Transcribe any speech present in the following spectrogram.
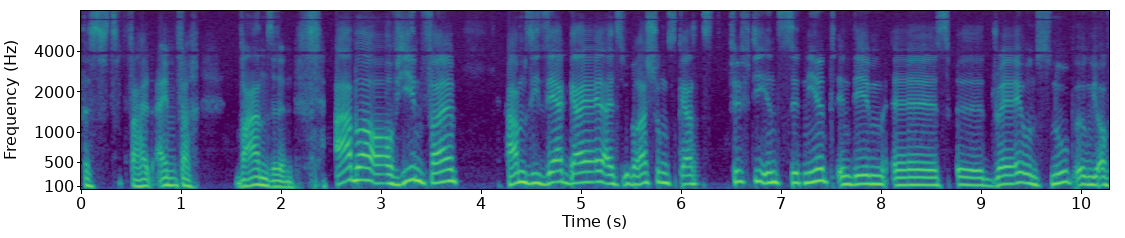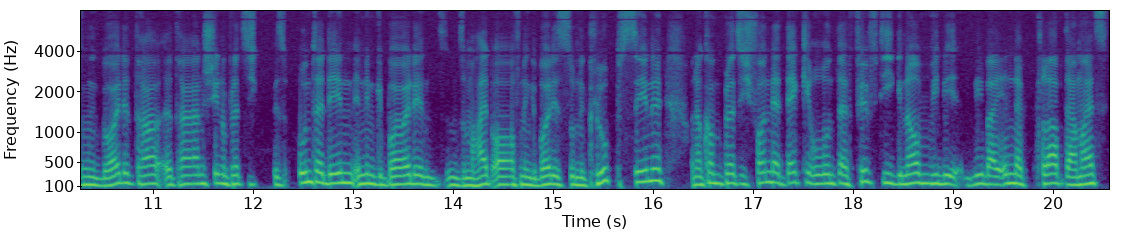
Das war halt einfach Wahnsinn. Aber auf jeden Fall haben sie sehr geil als Überraschungsgast 50 inszeniert, in dem äh, äh, Dre und Snoop irgendwie auf dem Gebäude dra äh, dran stehen und plötzlich ist unter denen in dem Gebäude, in, so einem halboffenen Gebäude, ist so eine Clubszene und dann kommt plötzlich von der Decke runter 50, genau wie, wie bei In the Club damals.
